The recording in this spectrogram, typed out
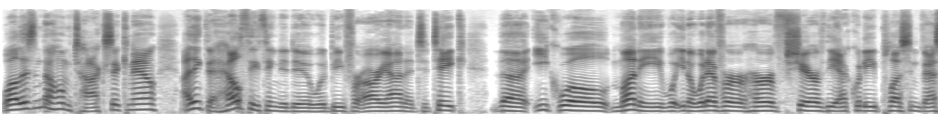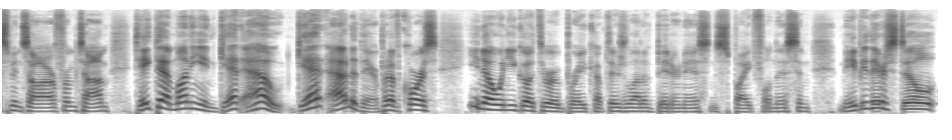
well, isn't the home toxic now? I think the healthy thing to do would be for Ariana to take the equal money, you know, whatever her share of the equity plus investments are from Tom, take that money and get out. Get out of there. But of course, you know, when you go through a breakup, there's a lot of bitterness and spitefulness. And maybe there's still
